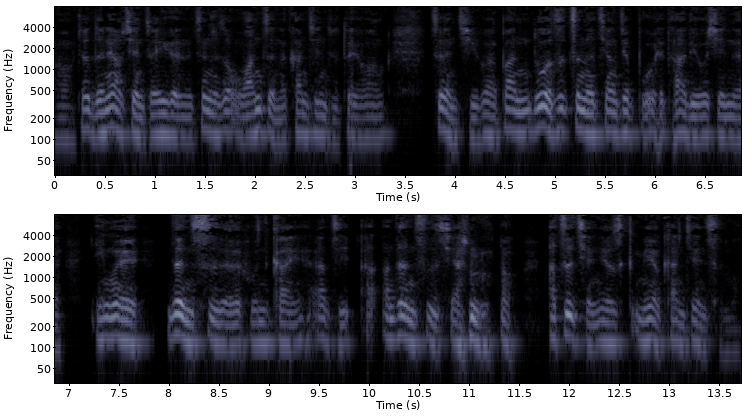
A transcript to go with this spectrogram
哦，就人要选择一个人，真的是完整的看清楚对方，是很奇怪。不然，如果是真的这样，就不会太流行了。因为认识而分开，啊，几啊啊认识相 哦，啊之前又是没有看见什么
